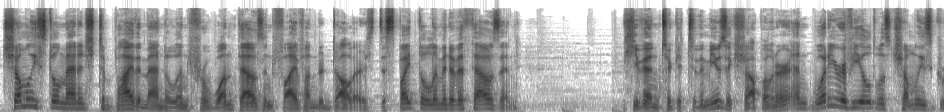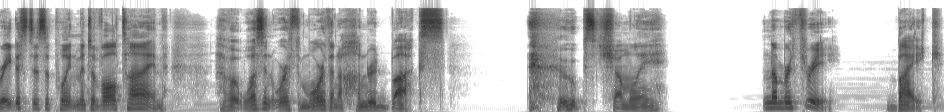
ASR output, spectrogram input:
Chumlee still managed to buy the mandolin for $1,500, despite the limit of a thousand. He then took it to the music shop owner, and what he revealed was Chumlee's greatest disappointment of all time. How it wasn't worth more than a hundred bucks. Oops, Chumlee. Number 3. Bike.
